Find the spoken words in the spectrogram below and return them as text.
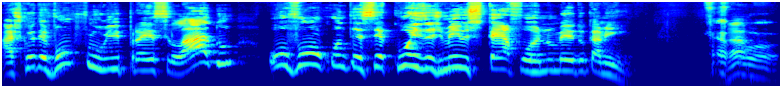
as coisas vão fluir para esse lado ou vão acontecer coisas meio Stafford no meio do caminho? É, pô,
